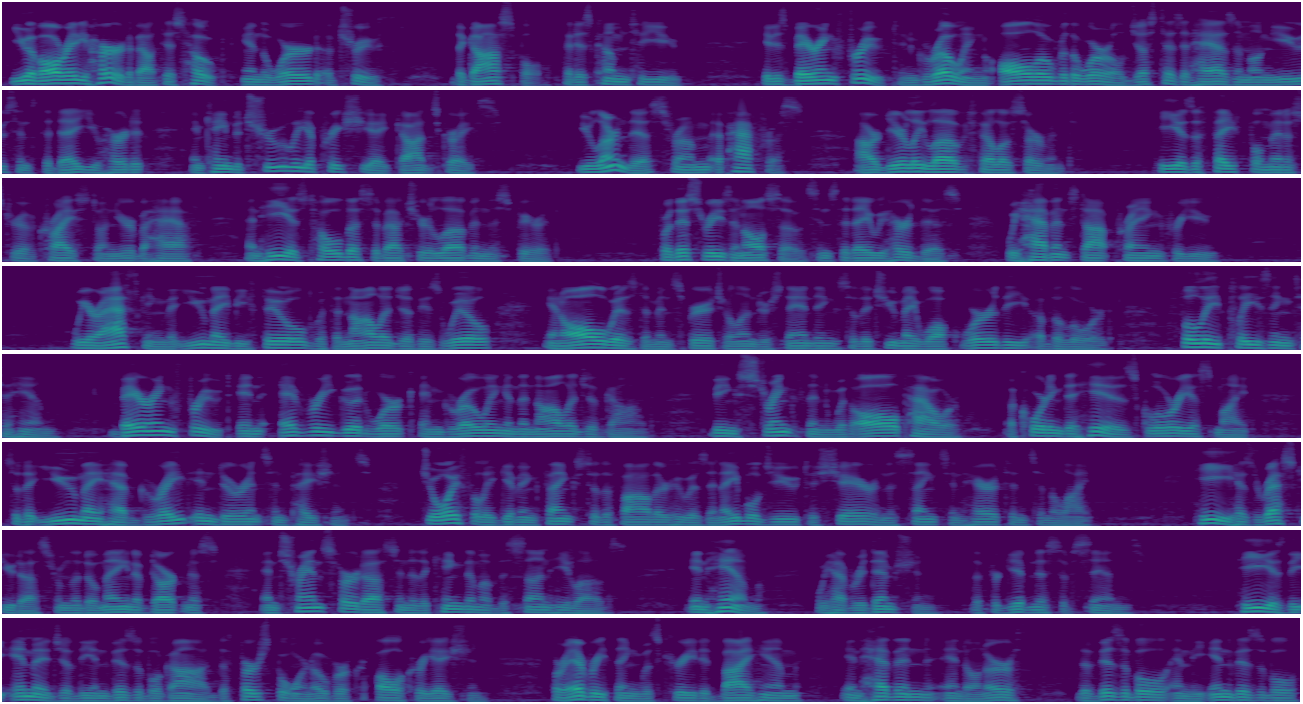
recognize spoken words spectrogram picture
You have already heard about this hope in the word of truth, the gospel that has come to you. It is bearing fruit and growing all over the world, just as it has among you since the day you heard it and came to truly appreciate God's grace. You learned this from Epaphras, our dearly loved fellow servant. He is a faithful minister of Christ on your behalf, and he has told us about your love in the Spirit. For this reason also, since the day we heard this, we haven't stopped praying for you. We are asking that you may be filled with the knowledge of his will in all wisdom and spiritual understanding, so that you may walk worthy of the Lord, fully pleasing to him, bearing fruit in every good work and growing in the knowledge of God, being strengthened with all power according to his glorious might, so that you may have great endurance and patience, joyfully giving thanks to the Father who has enabled you to share in the saints' inheritance in the light. He has rescued us from the domain of darkness and transferred us into the kingdom of the Son he loves. In him we have redemption, the forgiveness of sins. He is the image of the invisible God, the firstborn over all creation. For everything was created by him in heaven and on earth the visible and the invisible,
